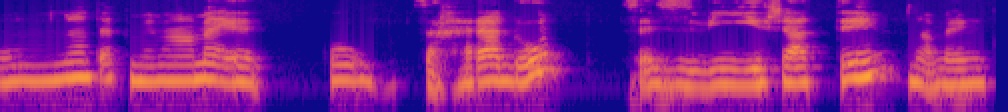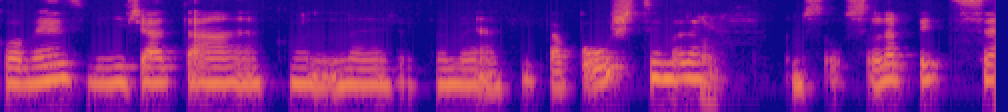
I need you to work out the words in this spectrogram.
No tak my máme takovou zahradu se zvířaty na venkově, zvířata, jako ne, že tam je nějaký papoušci, ale tam jsou slepice,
